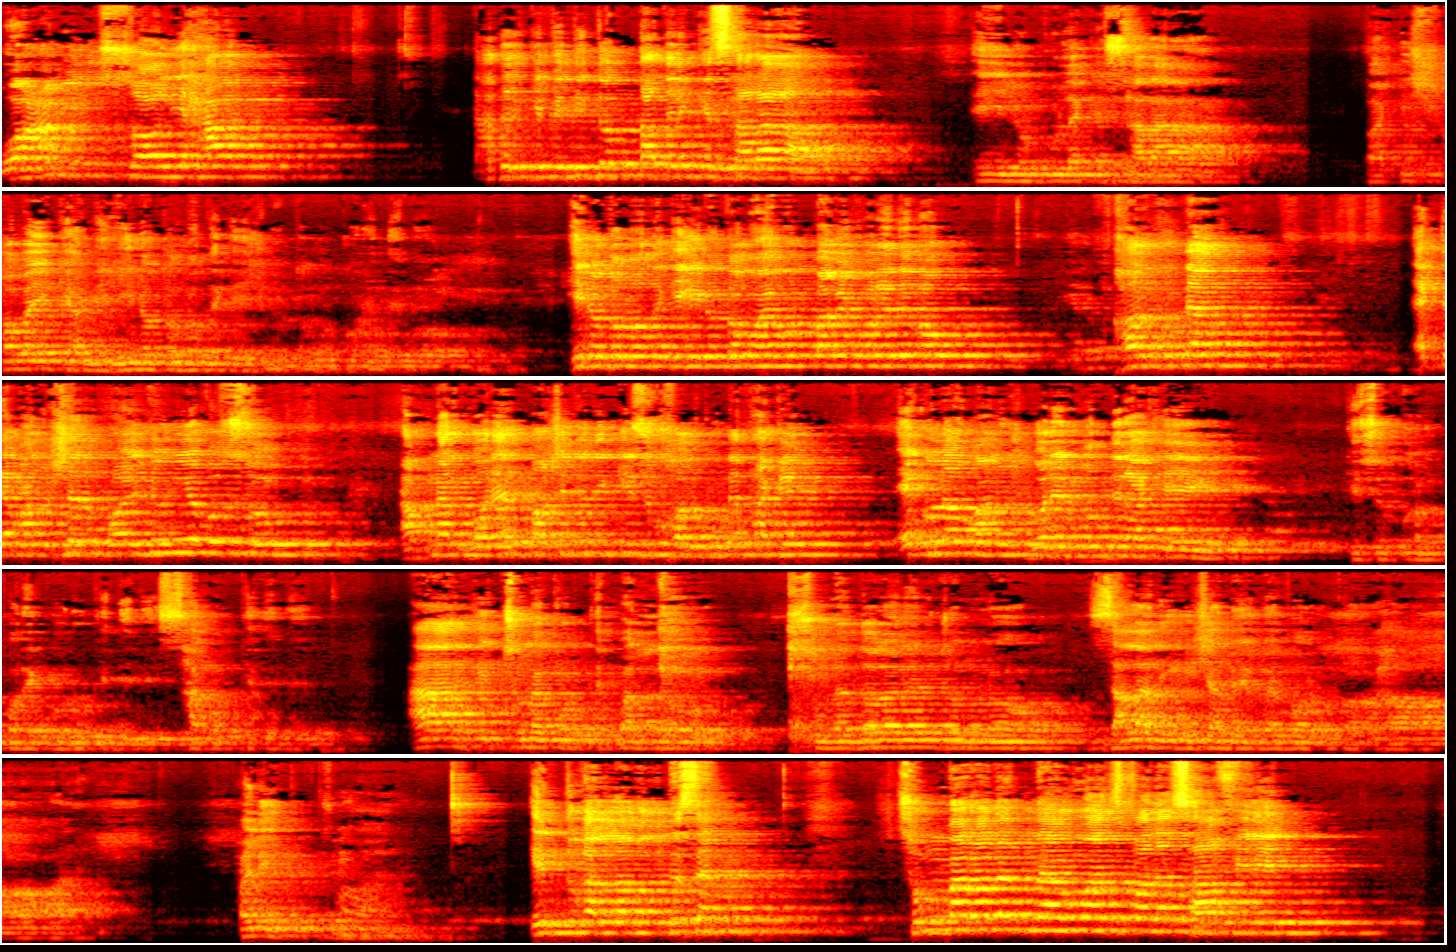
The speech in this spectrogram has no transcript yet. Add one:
ওয়া আমিলুস সলিহাত। তাদেরকে ব্যতীত তাদেরকে সারা এই লোকগুলাকে সারা বাকি সবাইকে আমি হীনতম থেকে হীনতম করে দেব। হীনতম থেকে হীনতম এমন ভাবে করে দেব। খড়কুটা একটা মানুষের প্রয়োজনীয় বস্তু। আপনার ঘরের পাশে যদি কিছু খড়কুটা থাকে এগুলো মানুষ ঘরের মধ্যে রাখে। কিছুক্ষণ পরে গরুকে দেবে ছাগলকে দেবে। আর কিচ্ছু না করতে পারলেও চুলা দলানের জন্য জ্বালানি হিসাবে ব্যবহার করা হয়নি? কিন্তু আল্লাহ বলতেছেন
